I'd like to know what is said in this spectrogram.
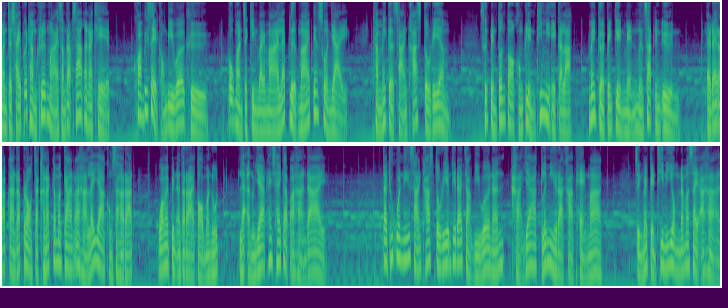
มันจะใช้เพื่อทำเครื่องหมายสำหรับสร้างอาณาเขต ความพิเศษของบีเวอร์คือ พวกมันจะกินใบไม้และเปลือกไม้เป็นส่วนใหญ่ทำให้เกิดสารคาสโตเรียม ซึ่งเป็นต้นตอของกลิ่นที่มีเอกลักษณ์ ไม่เกิดเป็นกลิ่นเหม็นเหมือนสัตว์อื่น ๆ และได้รับการรับรองจากคณะกรรมการอาหารและยาของสหรัฐ ว่าไม่เป็นอันตรายต่อมนุษย์ และอนุญาตให้ใช้กับอาหารได้ แต่ทุกวันนี้สาร castoreum ที่ได้จากบีเวอร์นั้น หายากและมีราคาแพงมาก จึงไม่เป็นที่นิยมนำมาใส่อาหาร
